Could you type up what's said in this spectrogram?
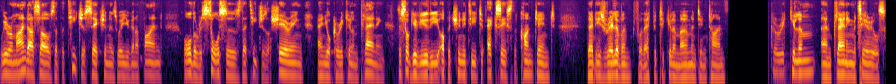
We remind ourselves that the teachers section is where you're going to find all the resources that teachers are sharing and your curriculum planning. This will give you the opportunity to access the content that is relevant for that particular moment in time. Curriculum and planning materials.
